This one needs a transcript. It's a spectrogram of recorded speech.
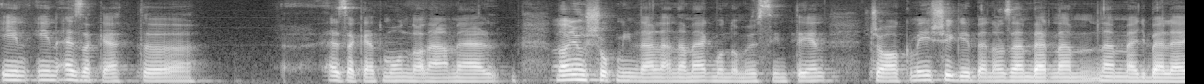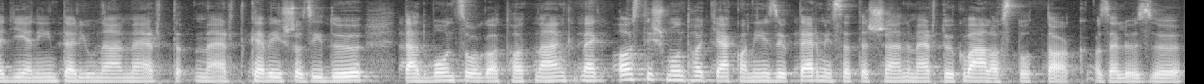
én, én ezeket ezeket mondanám el. Nagyon sok minden lenne, megmondom őszintén, csak mélységében az ember nem, nem megy bele egy ilyen interjúnál, mert, mert kevés az idő, tehát boncolgathatnánk. Meg azt is mondhatják a nézők természetesen, mert ők választottak az előző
